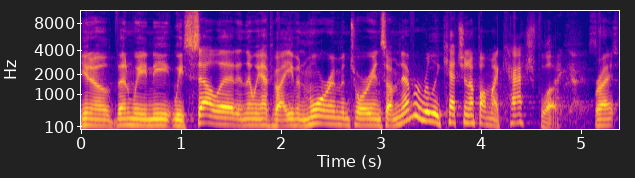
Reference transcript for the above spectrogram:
you know, then we need we sell it, and then we have to buy even more inventory, and so I'm never really catching up on my cash flow, right?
